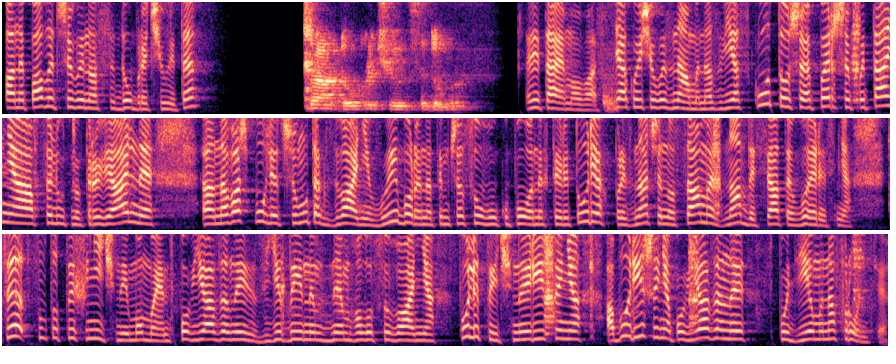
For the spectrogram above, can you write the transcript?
Пане Павле, чи ви нас добре чуєте? Так, добре, чую, все добре. Вітаємо вас. Дякую, що ви з нами на зв'язку. Тож, е, перше питання абсолютно тривіальне. Е, На ваш погляд, чому так звані вибори на тимчасово окупованих територіях призначено саме на 10 вересня? Це суто технічний момент, пов'язаний з єдиним днем голосування, політичне рішення або рішення пов'язане з подіями на фронті.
